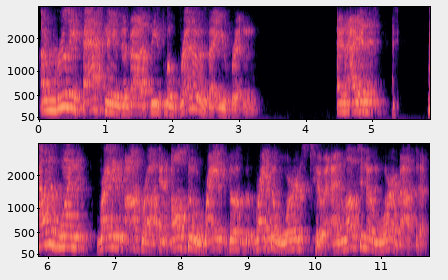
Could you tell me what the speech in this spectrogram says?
I'm really fascinated about these librettos that you've written. And I just, how does one write an opera and also write the write the words to it? I'd love to know more about this.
